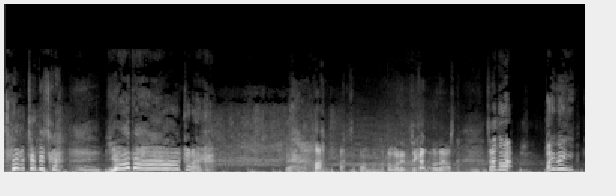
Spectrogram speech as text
繋がっちゃうんですか？やだー！からか そんなところで時間でございます。さよなら。バイバイ。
